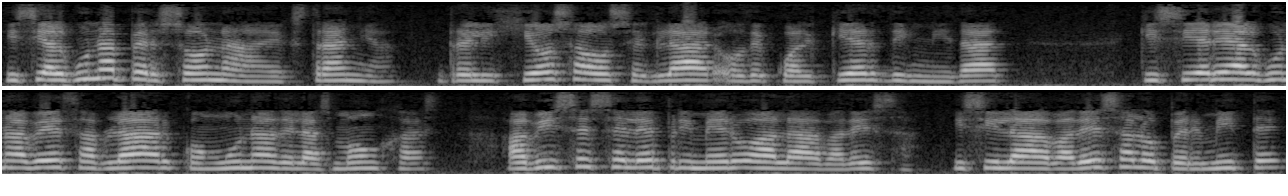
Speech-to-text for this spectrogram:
Y si alguna persona extraña, religiosa o seglar o de cualquier dignidad, quisiere alguna vez hablar con una de las monjas, avísesele primero a la abadesa, y si la abadesa lo permite,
